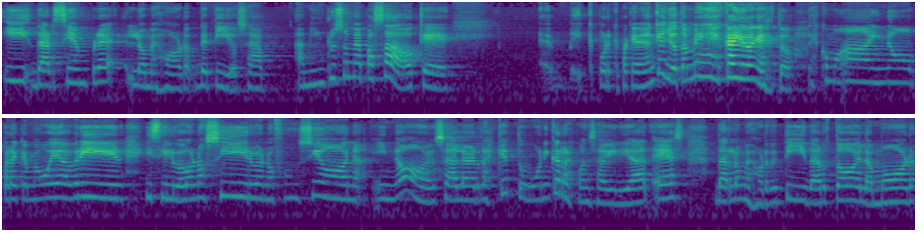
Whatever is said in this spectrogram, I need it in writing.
y dar siempre lo mejor de ti. O sea, a mí incluso me ha pasado que porque para que vean que yo también he caído en esto. Es como, ay, no, ¿para qué me voy a abrir? Y si luego no sirve, no funciona. Y no, o sea, la verdad es que tu única responsabilidad es dar lo mejor de ti, dar todo el amor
